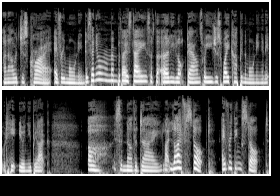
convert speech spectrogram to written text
and I would just cry every morning. Does anyone remember those days of the early lockdowns where you just wake up in the morning and it would hit you and you'd be like, oh, it's another day. Like life stopped, everything stopped.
